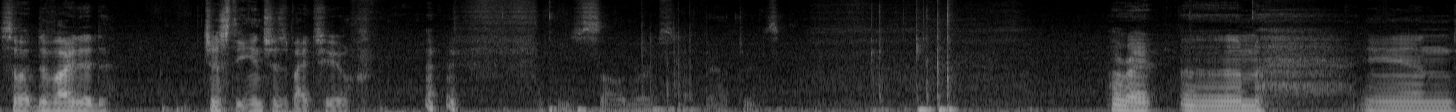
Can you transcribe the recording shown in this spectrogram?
So it divided just the inches by 2. SolidWorks bastards. All right. Um, and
